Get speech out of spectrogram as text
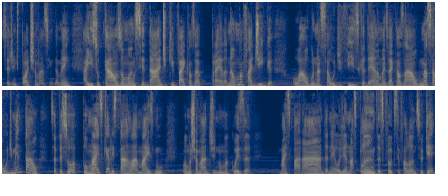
se a gente pode chamar assim também, aí isso causa uma ansiedade que vai causar para ela não uma fadiga ou algo na saúde física dela, mas vai causar algo na saúde mental. Essa pessoa, por mais que ela estar lá mais no, vamos chamar de numa coisa mais parada, né, olhando as plantas, que foi o que você falou, não sei o quê,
